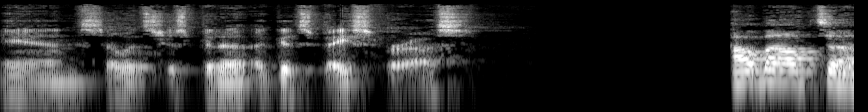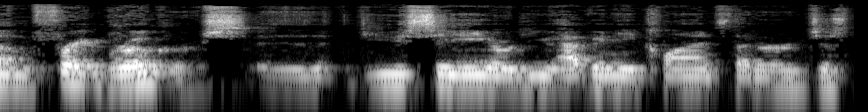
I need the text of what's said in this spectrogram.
And so it's just been a, a good space for us. How about um, freight brokers? Uh, do you see or do you have any clients that are just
